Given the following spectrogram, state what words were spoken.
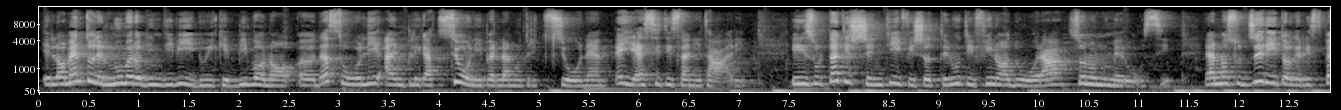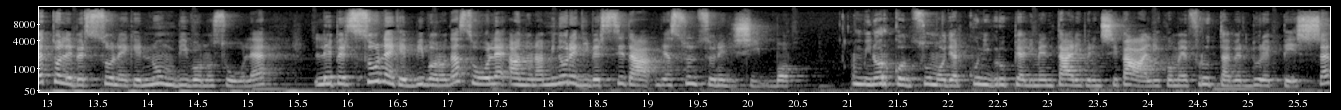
E l'aumento del numero di individui che vivono eh, da soli ha implicazioni per la nutrizione e gli esiti sanitari i risultati scientifici ottenuti fino ad ora sono numerosi e hanno suggerito che rispetto alle persone che non vivono sole, le persone che vivono da sole hanno una minore diversità di assunzione di cibo, un minor consumo di alcuni gruppi alimentari principali come frutta, verdura e pesce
